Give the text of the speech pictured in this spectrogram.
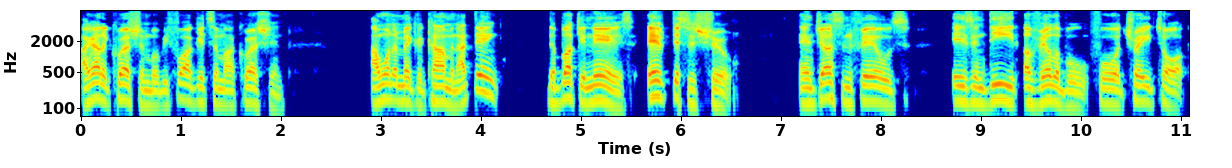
I got a question, but before I get to my question, I want to make a comment. I think the Buccaneers, if this is true, and Justin Fields is indeed available for trade talk,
